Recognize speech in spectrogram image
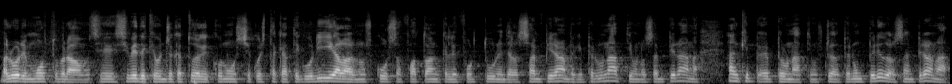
Valore molto bravo, si, si, vede che è un giocatore che conosce questa categoria, l'anno scorso ha fatto anche le fortune della Sampirana perché per un attimo la Sampirana, anche per, per un attimo, scusate, per un periodo la Sampirana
